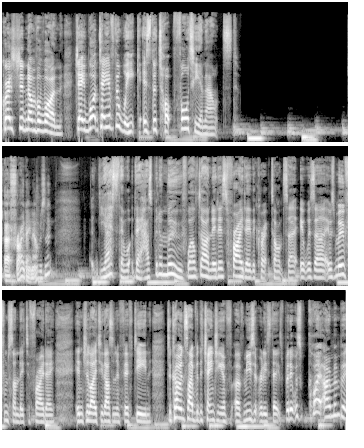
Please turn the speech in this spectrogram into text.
Question number one. Jay, what day of the week is the top 40 announced? uh, Friday now, isn't it? Yes, there there has been a move. Well done. It is Friday the correct answer. It was uh, it was moved from Sunday to Friday in July 2015 to coincide with the changing of, of music release dates. But it was quite. I remember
